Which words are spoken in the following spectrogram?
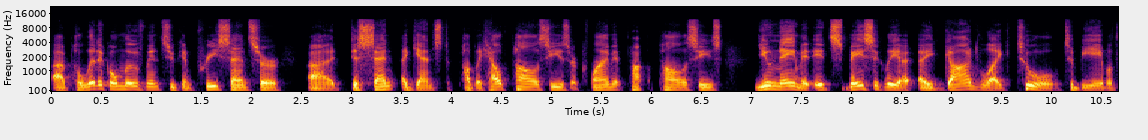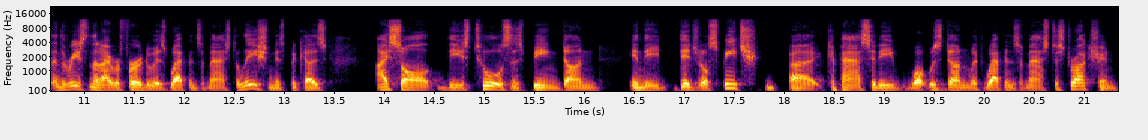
uh, political movements you can pre-censor uh, dissent against public health policies or climate po- policies, you name it. It's basically a, a godlike tool to be able to. And the reason that I refer to as weapons of mass deletion is because I saw these tools as being done in the digital speech uh, capacity, what was done with weapons of mass destruction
